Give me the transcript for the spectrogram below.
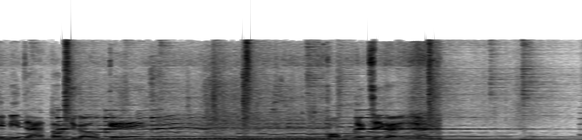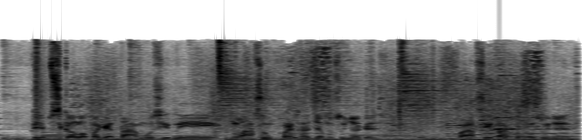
initiator juga oke. Okay komplit sih kayaknya. Tips kalau pakai tamus ini langsung press aja musuhnya guys. Pasti takut musuhnya ini.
